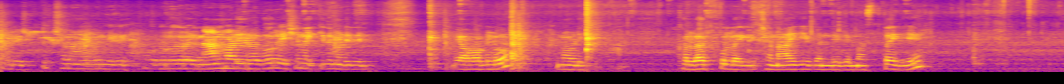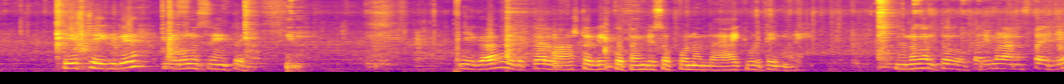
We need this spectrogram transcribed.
ನೋಡಿ, ಎಷ್ಟು ಚೆನ್ನಾಗಿ ಬಂದಿದೆ. ಅದ್ರದ್ರಾಗ ನಾನು ಮಾಡಿರೋದು ರೇಷನ್ ಅಕ್ಕಿದೆ ಮಾಡಿದ್ದೀನಿ. ಯಾವಾಗಲೂ ನೋಡಿ. ಕಲರ್ಫುಲ್ಲಾಗಿ ಚೆನ್ನಾಗಿ ಬಂದಿದೆ, ಮಸ್ತಾಗಿ. ಟೇಸ್ಟ್ ಹೇಗಿದೆ? ನೋಡೋಣ ಸ್ನೇಹಿತರೆ. ಈಗ ಇದಕ್ಕೆ ಲಾಸ್ಟಲ್ಲಿ ಕೊತ್ತಂಬರಿ ಸೊಪ್ಪನ್ನೊಂದು ಹಾಕಿಬಿಡ್ತೀನಿ ನೋಡಿ. ನನಗಂತೂ ಪರಿಮಳ ಅನ್ನಿಸ್ತಾ ಇದೆ.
